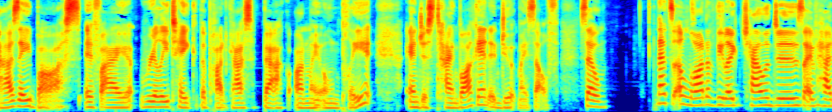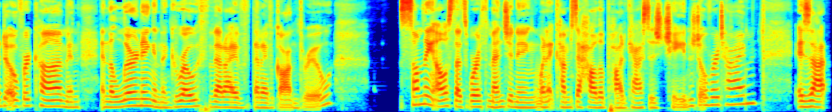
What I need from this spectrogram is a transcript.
as a boss if I really take the podcast back on my own plate and just time block it and do it myself. So that's a lot of the like challenges I've had to overcome and and the learning and the growth that I've that I've gone through. Something else that's worth mentioning when it comes to how the podcast has changed over time is that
